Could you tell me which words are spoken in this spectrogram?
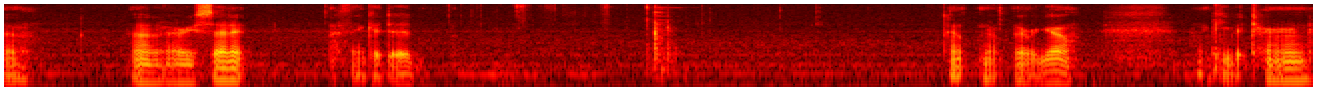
Uh, I already it. I think I did. Oh, no, there we go. I'll keep it turned.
